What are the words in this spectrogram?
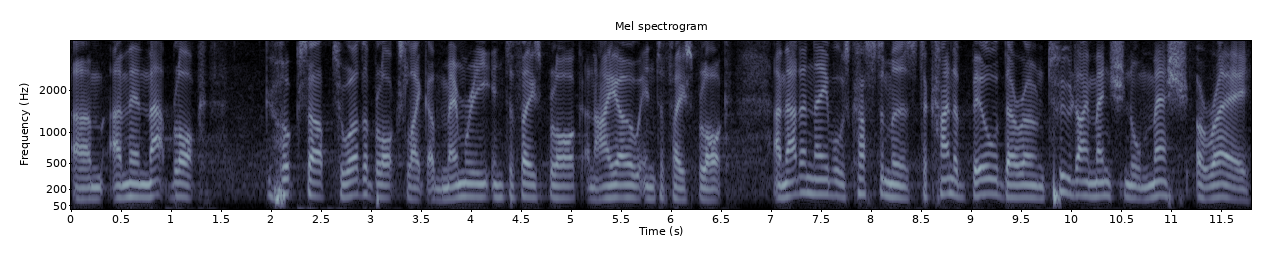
um, and then that block hooks up to other blocks like a memory interface block, an I.O. interface block, and that enables customers to kind of build their own two-dimensional mesh array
